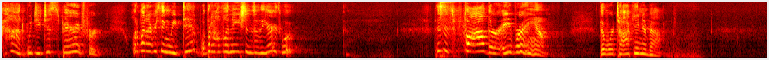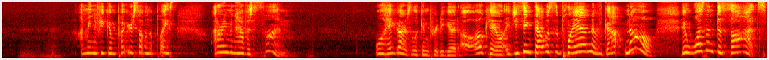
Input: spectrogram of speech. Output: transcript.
God, would you just spare it for what about everything we did? What about all the nations of the earth? What? This is Father Abraham that we're talking about. I mean, if you can put yourself in the place, I don't even have a son. Well, Hagar's looking pretty good. Oh, okay. Well, do you think that was the plan of God? No, it wasn't the thoughts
